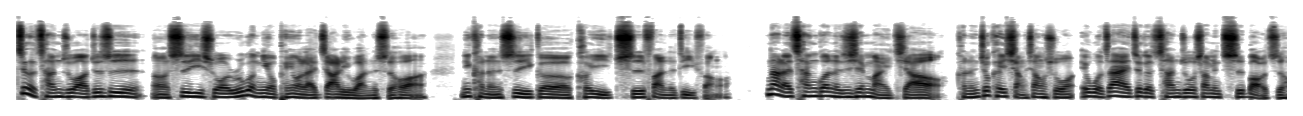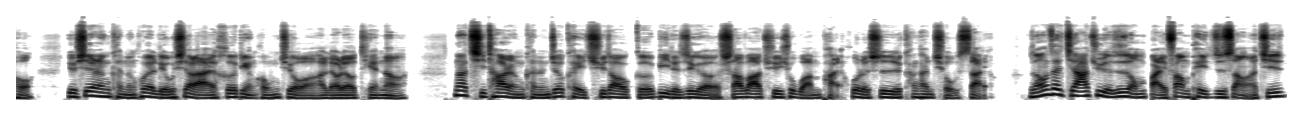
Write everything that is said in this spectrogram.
这个餐桌啊，就是呃，示意说，如果你有朋友来家里玩的时候啊，你可能是一个可以吃饭的地方哦。那来参观的这些买家哦，可能就可以想象说，诶，我在这个餐桌上面吃饱了之后，有些人可能会留下来喝点红酒啊，聊聊天啊。那其他人可能就可以去到隔壁的这个沙发区去玩牌，或者是看看球赛。然后在家具的这种摆放配置上啊，其实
